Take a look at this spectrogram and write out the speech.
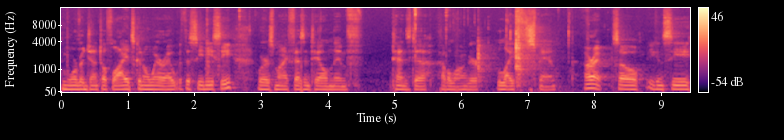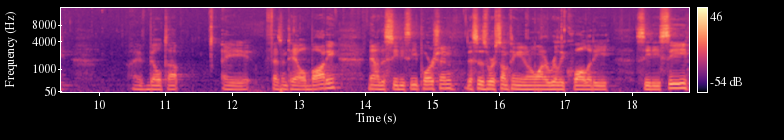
more of a gentle fly. It's going to wear out with the CDC, whereas my pheasant tail nymph tends to have a longer lifespan. All right, so you can see I've built up a pheasant tail body. Now the CDC portion, this is where something you're to want a really quality CDC.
